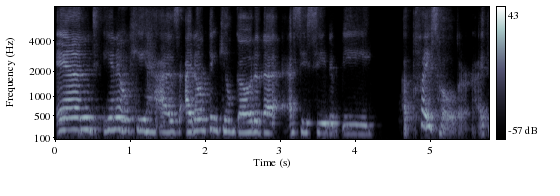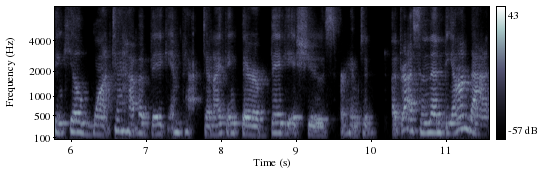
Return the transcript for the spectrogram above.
And, you know, he has, I don't think he'll go to the SEC to be a placeholder. I think he'll want to have a big impact. And I think there are big issues for him to address. And then beyond that,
